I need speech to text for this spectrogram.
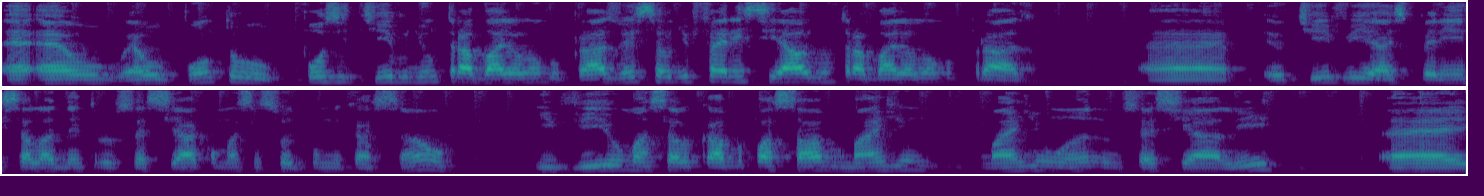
é, é, o, é o ponto positivo de um trabalho a longo prazo. Esse é o diferencial de um trabalho a longo prazo. É, eu tive a experiência lá dentro do CSA como assessor de comunicação e vi o Marcelo Cabo passar mais de um, mais de um ano no CSA ali é,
